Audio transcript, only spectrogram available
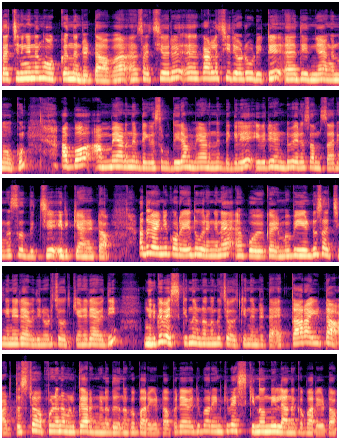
സച്ചിൻ ഇങ്ങനെ നോക്കുന്നുണ്ട് കേട്ടോ അപ്പോൾ സച്ചി ഒരു കള്ളച്ചിരിയോട് കൂടിയിട്ട് തിരിഞ്ഞ് അങ്ങനെ നോക്കും. അപ്പോൾ അമ്മയാണെന്നുണ്ടെങ്കിൽ ശ്രുതിയുടെ അമ്മയാണെന്നുണ്ടെങ്കിൽ ഇവർ രണ്ടുപേരും സംസാരങ്ങൾ ശ്രദ്ധിച്ച് ഇരിക്കുകയാണ് കേട്ടോ അത് കഴിഞ്ഞ് കുറേ ദൂരം ഇങ്ങനെ പോയി കഴിയുമ്പോൾ വീണ്ടും സച്ചി ഇങ്ങനെ രേവതിനോട് ചോദിക്കുകയാണ് രേവതി നിനക്ക് വിശക്കുന്നുണ്ടോ? എന്നൊക്കെ ചോദിക്കുന്നുണ്ട് കേട്ടോ എത്താറായിട്ടോ. അടുത്ത സ്റ്റോപ്പാണ് നമ്മൾക്ക് ഇറങ്ങണത് എന്നൊക്കെ പറയും കേട്ടോ അപ്പോൾ രേവതി പറയും എനിക്ക് വിശക്കുന്നൊന്നുമില്ല എന്നൊക്കെ പറയും കേട്ടോ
